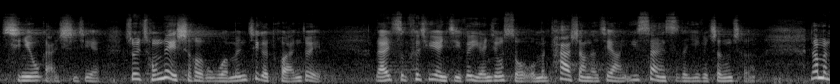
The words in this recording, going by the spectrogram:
禽流感事件，所以从那时候我们这个团队。来自科学院几个研究所，我们踏上了这样 e-science 的一个征程。那么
